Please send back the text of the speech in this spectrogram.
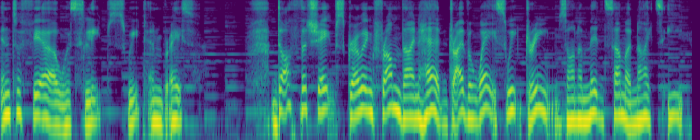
interfere with sleep's sweet embrace? Doth the shapes growing from thine head drive away sweet dreams on a midsummer night's eve?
